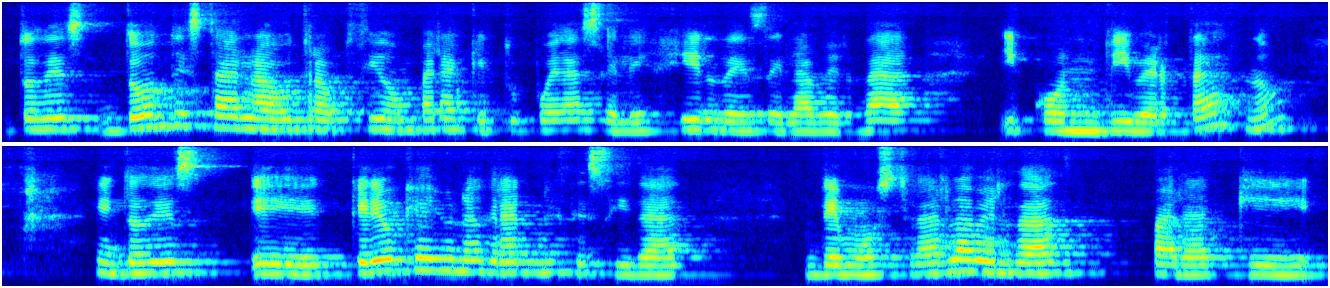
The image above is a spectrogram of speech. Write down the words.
Entonces, ¿dónde está la otra opción para que tú puedas elegir desde la verdad y con libertad, ¿no? Entonces, eh, creo que hay una gran necesidad de mostrar la verdad para que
